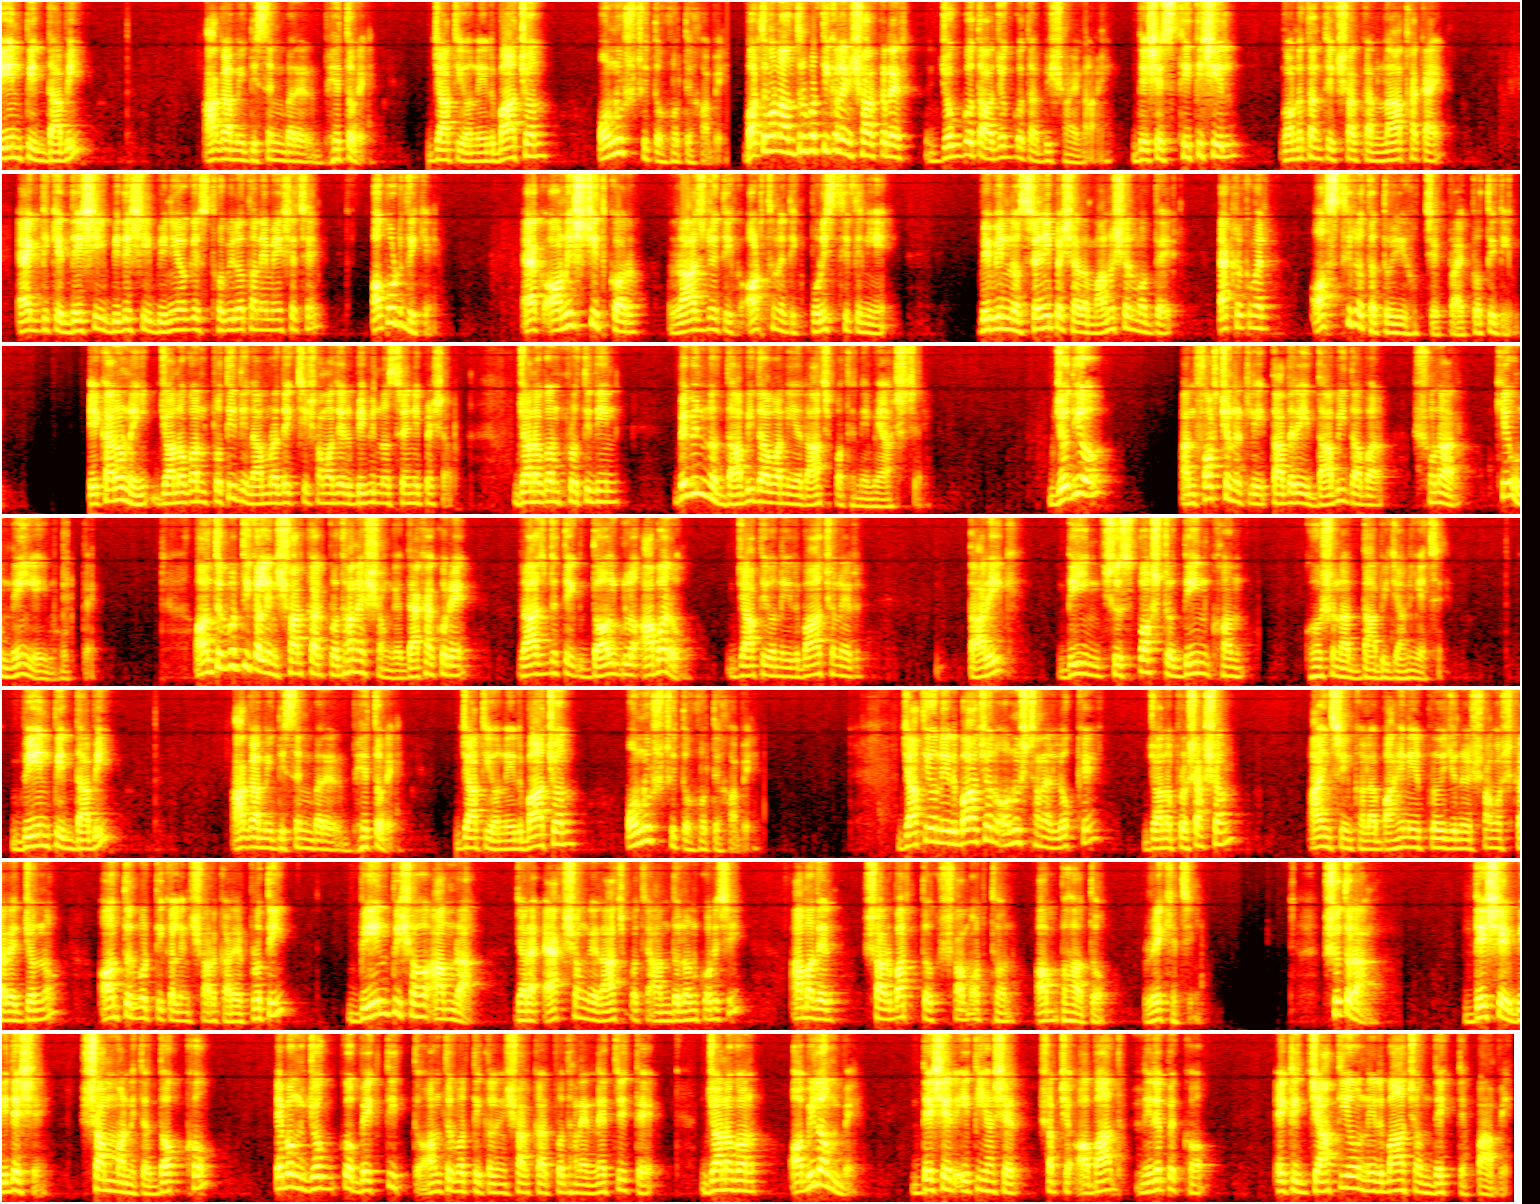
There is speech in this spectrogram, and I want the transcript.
বিএনপির দাবি, আগামী ডিসেম্বরের ভেতরে জাতীয় নির্বাচন অনুষ্ঠিত হতে হবে। বর্তমান অন্তর্বর্তীকালীন সরকারের যোগ্যতা, অযোগ্যতা বিষয় নয়। দেশে স্থিতিশীল, গণতান্ত্রিক সরকার না থাকায় একদিকে দেশি বিদেশি বিনিয়োগে স্থবিরতা নেমে এসেছে, অপরদিকে এক অনিশ্চিতকর রাজনৈতিক, অর্থনৈতিক পরিস্থিতি নিয়ে বিভিন্ন শ্রেণি পেশার মানুষের মধ্যে একরকমের অস্থিরতা তৈরি হচ্ছে প্রায় প্রতিদিন। এ কারণেই জনগণ প্রতিদিন, আমরা দেখছি সমাজের বিভিন্ন শ্রেণি পেশার, জনগণ প্রতিদিন বিভিন্ন দাবি দাওয়া নিয়ে রাজপথে নেমে আসছে। যদিও আনফর্চুনেটলি তাদের এই দাবি দাবা শোনার কেউ নেই এই মুহূর্তে। অন্তর্বর্তীকালীন সরকার প্রধানের সঙ্গে দেখা করে রাজনৈতিক দলগুলো আবারও জাতীয় নির্বাচনের তারিখ, দিন, সুস্পষ্ট দিনক্ষণ ঘোষণার দাবি জানিয়েছে। বিএনপির দাবি, আগামী ডিসেম্বরের ভেতরে জাতীয় নির্বাচন অনুষ্ঠিত হতে হবে। জাতীয় নির্বাচন অনুষ্ঠানের লক্ষ্যে জনপ্রশাসন আইন শৃঙ্খলা বাহিনীর প্রয়োজনীয় সংস্কারের জন্য অন্তর্বর্তীকালীন সরকারের প্রতি বিএনপি সহ আমরা যারা একসঙ্গে রাজপথে আন্দোলন করেছি, আমাদের সর্বাত্মক সমর্থন অব্যাহত রেখেছি। সুতরাং দেশে বিদেশে সম্মানিত, দক্ষ এবং যোগ্য ব্যক্তিত্ব অন্তর্বর্তীকালীন সরকার প্রধানের নেতৃত্বে জনগণ অবিলম্বে দেশের ইতিহাসের সবচেয়ে অবাধ, নিরপেক্ষ একটি জাতীয় নির্বাচন দেখতে পাবে।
